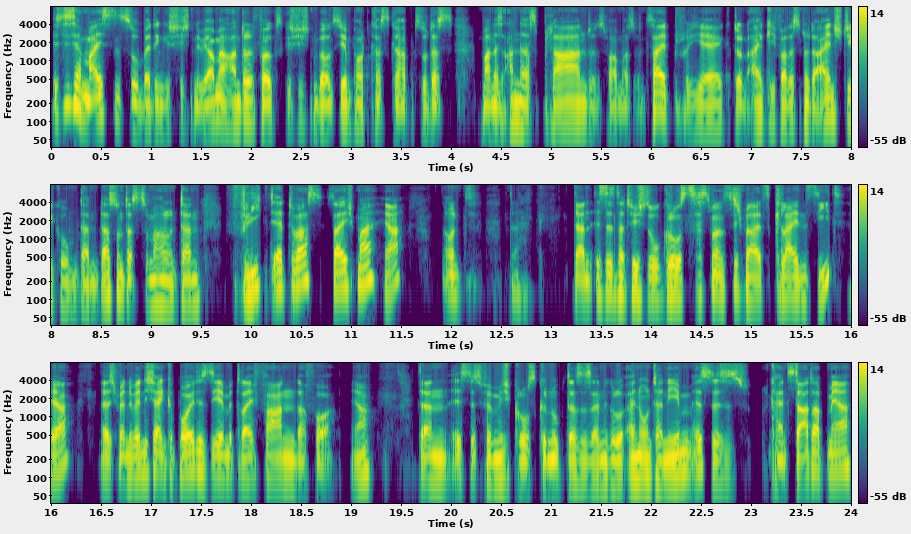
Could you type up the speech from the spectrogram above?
es ist ja meistens so bei den Geschichten. Wir haben ja andere Volksgeschichten bei uns hier im Podcast gehabt, so dass man es anders plant und es war mal so ein Zeitprojekt und eigentlich war das nur der Einstieg, um dann das und das zu machen und dann fliegt etwas, sag ich mal, ja. Und dann, dann ist es natürlich so groß, dass man es nicht mal als klein sieht, ja. Also ich meine, wenn ich ein Gebäude sehe mit drei Fahnen davor, ja, dann ist es für mich groß genug, dass es eine, ein Unternehmen ist. Es ist kein Startup mehr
